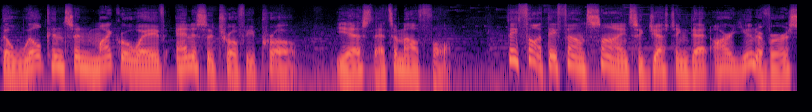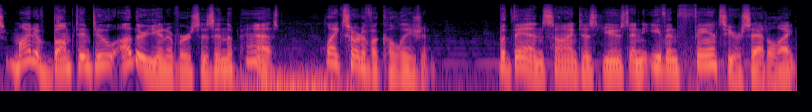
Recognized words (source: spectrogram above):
the Wilkinson Microwave Anisotropy Probe. Yes, that's a mouthful. They thought they found signs suggesting that our universe might have bumped into other universes in the past, like sort of a collision. But then scientists used an even fancier satellite,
